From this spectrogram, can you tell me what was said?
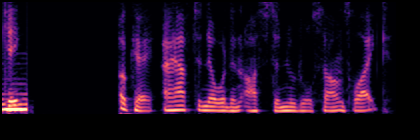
Okay. Mm-hmm. Okay, I have to know what an Asta noodle sounds like.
